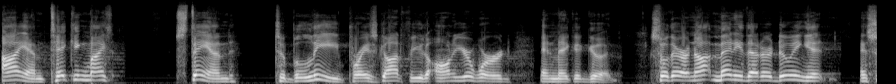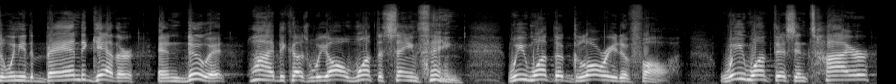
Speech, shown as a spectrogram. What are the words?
I am taking my stand to believe, praise God, for you to honor your word and make it good. So there are not many that are doing it, and so we need to band together and do it. Why? Because we all want the same thing. We want the glory to fall. We want this entire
